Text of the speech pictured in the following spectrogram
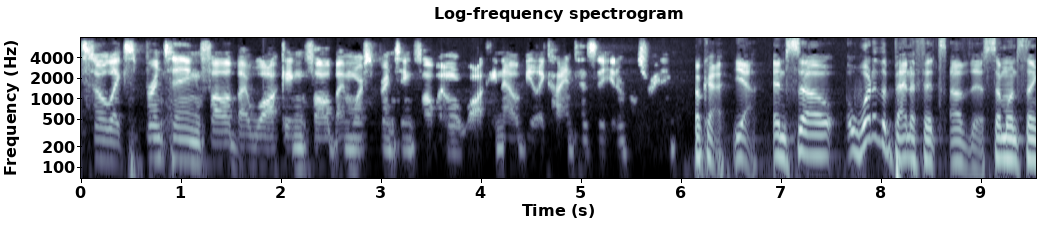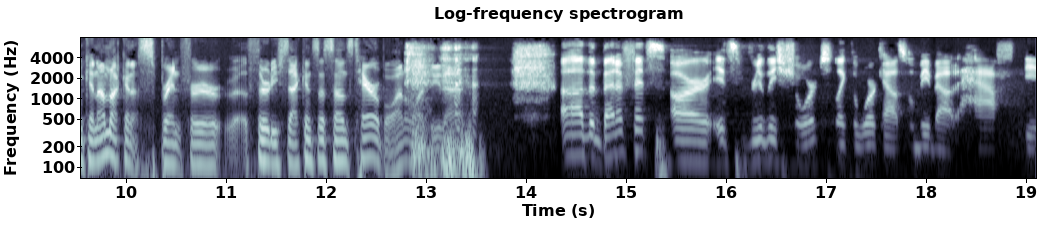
So like sprinting followed by walking, followed by more sprinting, followed by more walking. That would be like high intensity interval training. Okay. Yeah. And so what are the benefits of this? Someone's thinking, I'm not going to sprint for uh, 30 seconds. That sounds terrible. I don't want to do that. uh, the benefits are it's really short. Like the workouts will be about half the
